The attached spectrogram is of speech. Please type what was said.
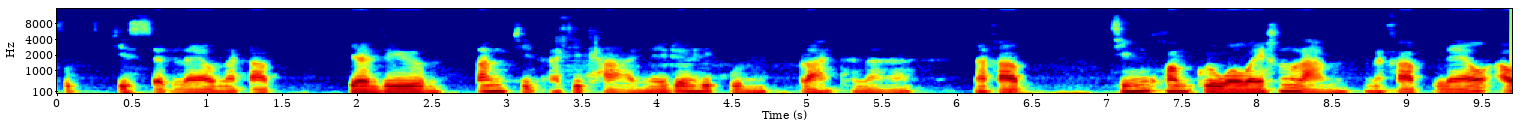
ฝึกจิตเสร็จแล้วนะครับ อย่าลืมตั้งจิตอธิษฐานในเรื่องที่คุณปรารถนานะครับ ทิ้งความกลัวไว้ข้างหลังนะครับ แล้วเอา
